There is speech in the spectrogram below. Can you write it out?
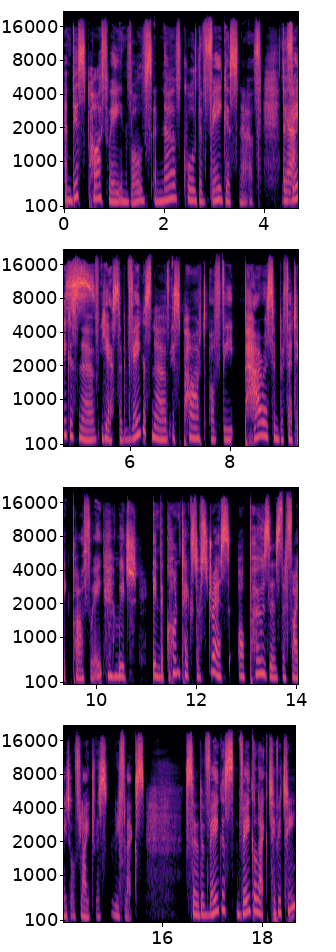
and this pathway involves a nerve called the vagus nerve the yes. vagus nerve yes so the vagus nerve is part of the parasympathetic pathway mm-hmm. which in the context of stress opposes the fight or flight res- reflex so the vagus vagal activity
